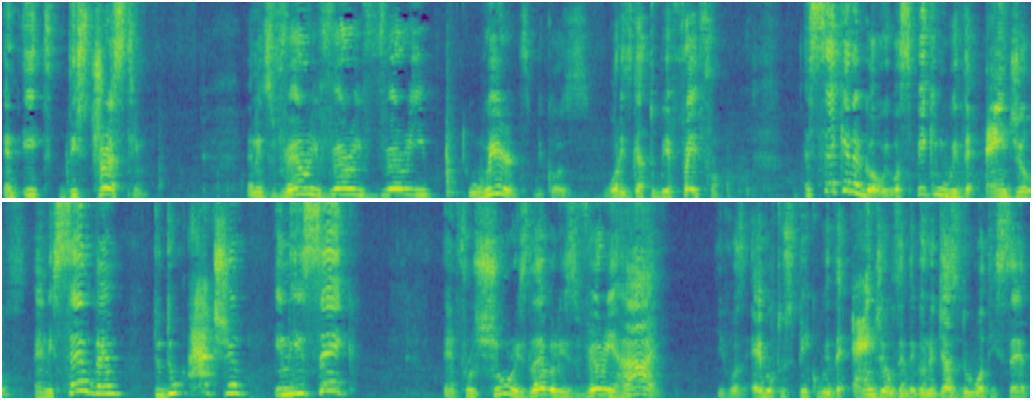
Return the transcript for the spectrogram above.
and it distressed him. And it's very, very, very weird because what he's got to be afraid from. A second ago, he was speaking with the angels and he sent them to do action in his sake. And for sure, his level is very high. He was able to speak with the angels and they're going to just do what he said.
